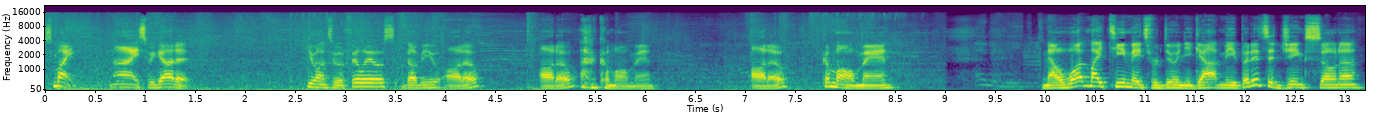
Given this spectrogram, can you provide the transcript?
Smite. Nice, we got it. Q onto Aphelios. W. Auto. Auto. Come on, man. Auto. Come on, man. Now, what my teammates were doing, you got me, but it's a Jinx Sona.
